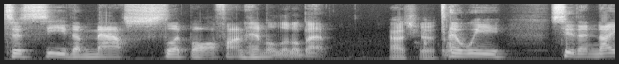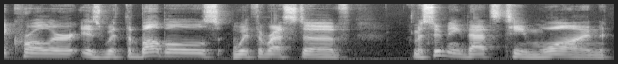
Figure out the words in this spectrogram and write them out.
to see the mask slip off on him a little bit. Gotcha. and we see that Nightcrawler is with the bubbles with the rest of I'm assuming that's team one,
